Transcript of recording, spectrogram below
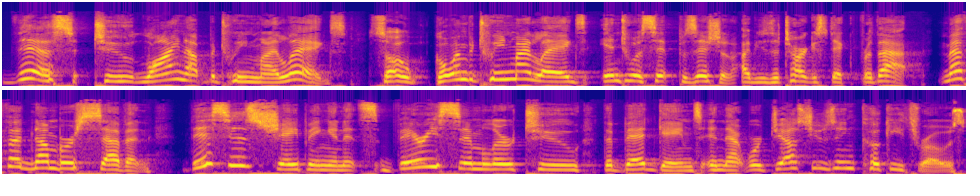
this to line up between my legs. So go in between my legs into a sit position. I've used a target stick for that. Method number seven. This is shaping and it's very similar to the bed games in that we're just using cookie throws.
